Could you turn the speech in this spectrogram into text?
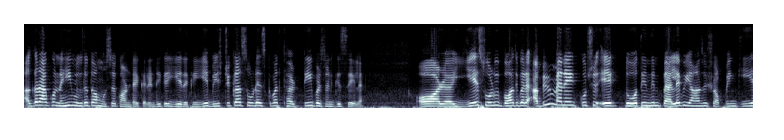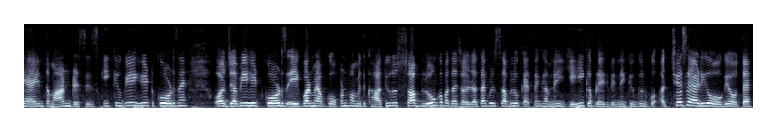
अगर आपको नहीं मिलते तो आप मुझसे कॉन्टैक्ट करें, ठीक है? ये देखें, ये बीस टिका सूट है, इसके बाद थर्टी की सेल है। और ये सूट भी बहुत ही बड़े अभी भी मैंने कुछ एक, दो, तीन दिन पहले भी यहाँ से शॉपिंग की है इन तमाम ड्रेसेस की, क्योंकि ये हिट कोड्स हैं। और जब ये हिट कोड्स एक बार मैं आपको ओपन फॉर्म में दिखाती हूँ तो सब लोगों को पता चल जाता है। फिर सब लोग कहते हैं कि हमने यही कपड़े खरीदने क्योंकि उनको अच्छे से आइडिया हो गया होता है।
